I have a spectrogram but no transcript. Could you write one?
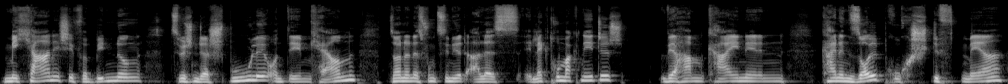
mechanische Verbindung zwischen der Spule und dem Kern, sondern es funktioniert alles elektromagnetisch. Wir haben keinen, keinen Sollbruchstift mehr,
